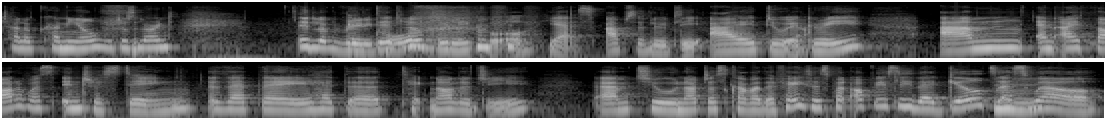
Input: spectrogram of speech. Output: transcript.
Talokanil we just learned. It looked really it did cool. look really cool. yes, absolutely. I do agree. Um, and I thought it was interesting that they had the technology um, to not just cover their faces, but obviously their guilds as well.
